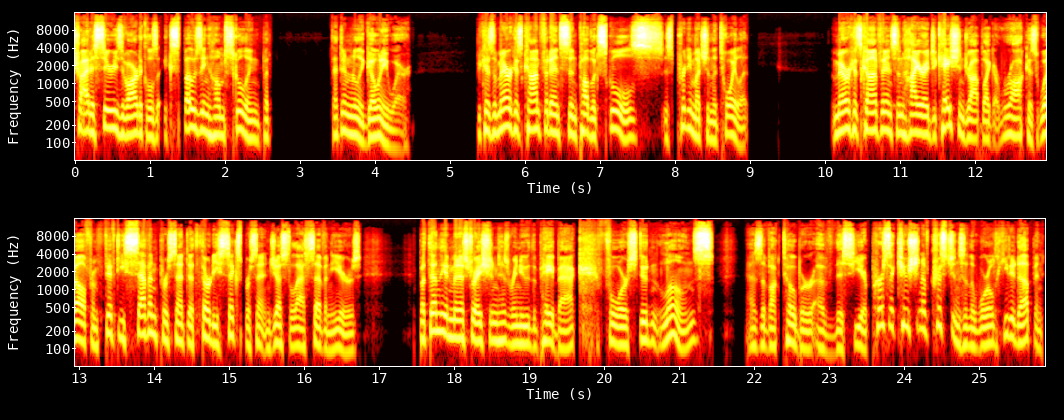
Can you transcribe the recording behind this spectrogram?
tried a series of articles exposing homeschooling, but that didn't really go anywhere because America's confidence in public schools is pretty much in the toilet. America's confidence in higher education dropped like a rock as well, from 57% to 36% in just the last seven years. But then the administration has renewed the payback for student loans as of October of this year. Persecution of Christians in the world heated up in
